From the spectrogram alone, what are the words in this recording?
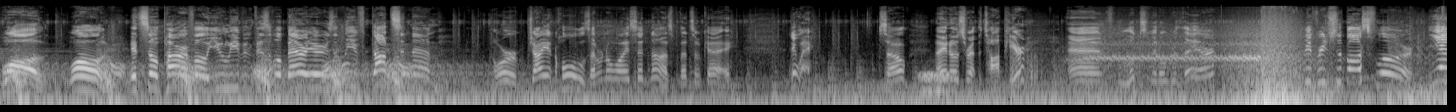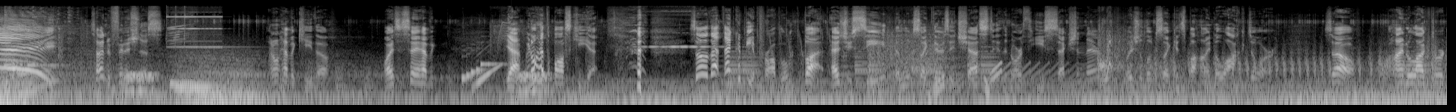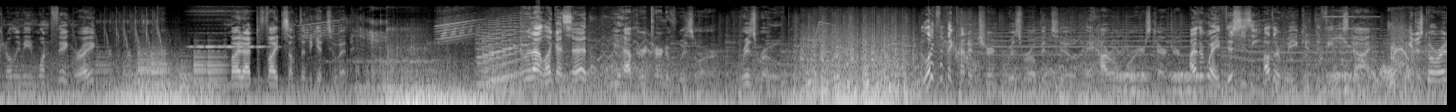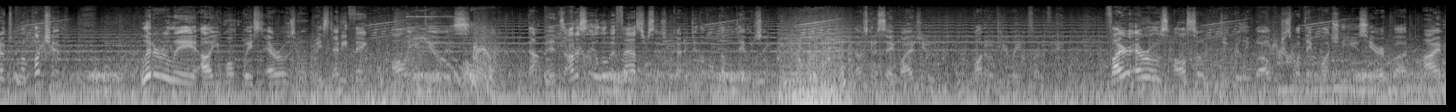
Wall! Wall! It's so powerful, you leave invisible barriers and leave dots in them! Or giant holes, I don't know why I said knots, but that's okay. Anyway, so, now you notice we're at the top here, and from the looks of it over there, we've reached the boss floor! Yay! Time to finish this. I don't have a key, though. Why does it say I have a... Yeah, we don't have the boss key yet. so that, that could be a problem, but as you see, it looks like there's a chest in the northeast section there, which looks like it's behind a locked door. So, behind a locked door can only mean one thing, right? We might have to fight something to get to it. And with that, like I said, we have the return of Wizor, Rizrobe. I like that they kind of turned Wizzrobe into a Hyrule Warriors character. Either way, this is the other way you can defeat this guy. You can just go right up to him and punch him. Literally, uh, you won't waste arrows, you won't waste anything. All you do is... No, it's honestly a little bit faster since you kind of do the whole double damage thing. I was going to say, why did you want to appear right in front of me? Fire arrows also do really well, which is what they want you to use here, but I'm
